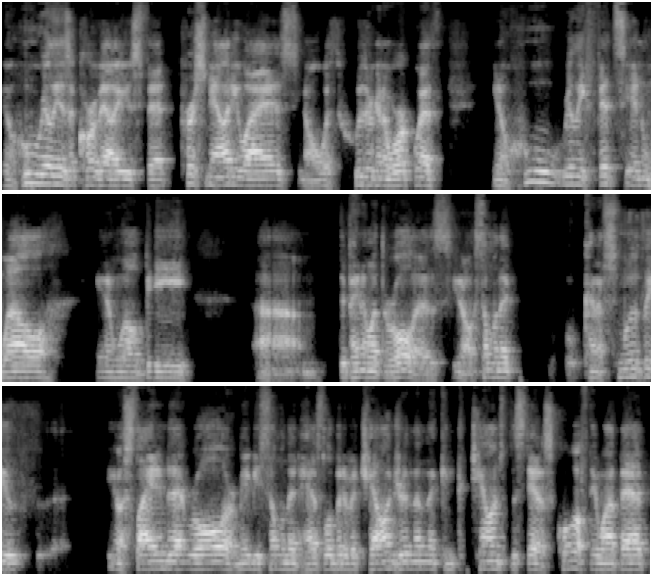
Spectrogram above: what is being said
You know, who really is a core values fit, personality wise, you know, with who they're going to work with, you know, who really fits in well and will be, um, depending on what the role is, you know, someone that kind of smoothly, you know, slide into that role, or maybe someone that has a little bit of a challenger in them that can challenge the status quo if they want that.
